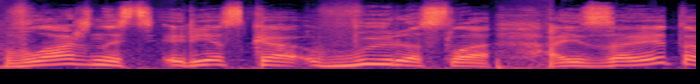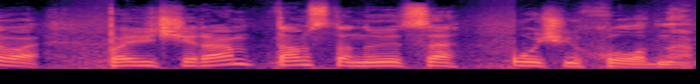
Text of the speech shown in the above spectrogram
влажность резко выросла. А из-за этого по вечерам там становится очень холодно.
